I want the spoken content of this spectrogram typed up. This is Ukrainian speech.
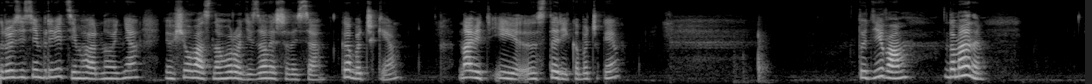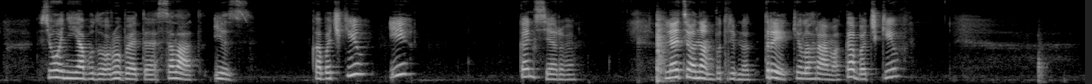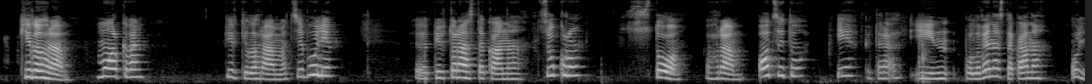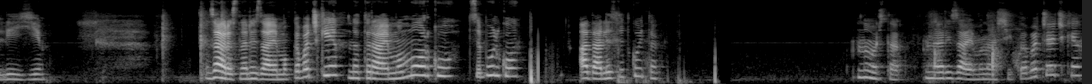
Друзі, всім привіт, всім гарного дня. Якщо у вас на городі залишилися кабачки, навіть і е, старі кабачки, тоді вам до мене. Сьогодні я буду робити салат із кабачків і консерви. Для цього нам потрібно 3 кг кабачків, кілограм моркви пів кілограма цибулі, е, півтора стакана цукру, 100 грам оцету і, півтора, і половина стакана олії. Зараз нарізаємо кабачки, натираємо морку, цибульку, а далі слідкуйте. Ну, ось так. Нарізаємо наші кабачечки.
